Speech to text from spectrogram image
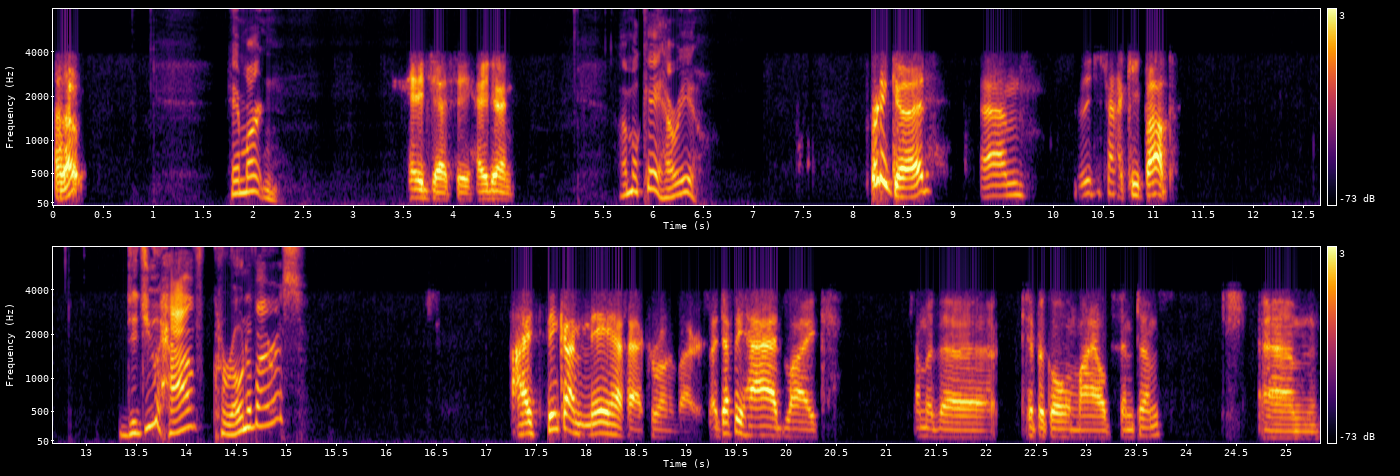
Hello. Hey, Martin. Hey, Jesse. How you doing? I'm okay. How are you? Pretty good. Um, really just trying to keep up. Did you have coronavirus? I think I may have had coronavirus. I definitely had like some of the typical mild symptoms, um,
